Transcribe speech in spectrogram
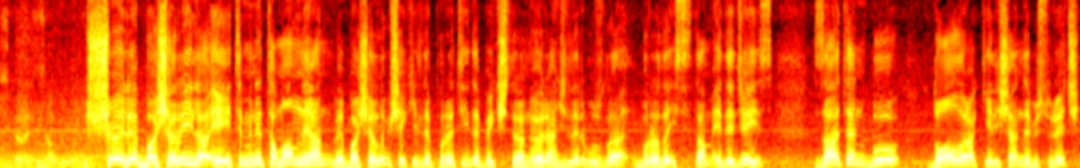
iş garantisi alıyor mu? Şöyle başarıyla eğitimini tamamlayan ve başarılı bir şekilde pratiği de pekiştiren öğrencileri buzda, burada istihdam edeceğiz. Zaten bu doğal olarak gelişen de bir süreç.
